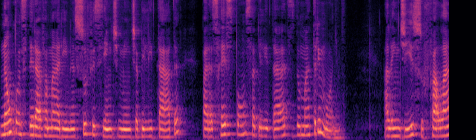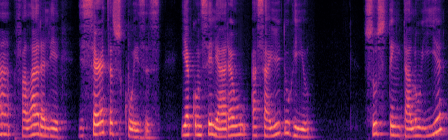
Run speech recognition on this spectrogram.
não considerava Marina suficientemente habilitada para as responsabilidades do matrimônio. Além disso, falar, falara-lhe de certas coisas e aconselhara-o a sair do rio. Sustentá-lo-ia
